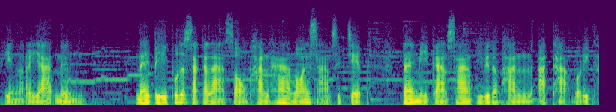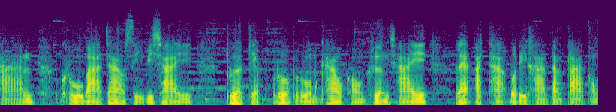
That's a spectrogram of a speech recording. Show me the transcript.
เพียงระยะหนึ่ง ในปีพุทธศักราช 2537 ได้มีการสร้างพิพิธภัณฑ์อัฐบริขาร ครูบาเจ้าศรีวิชัย เพื่อเก็บรวบรวมข้าวของเครื่องใช้ และอัฐบริขารต่างๆของ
